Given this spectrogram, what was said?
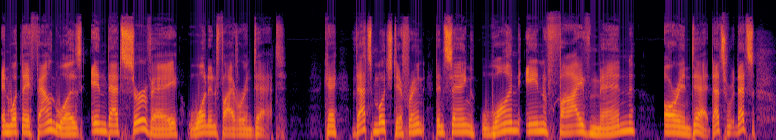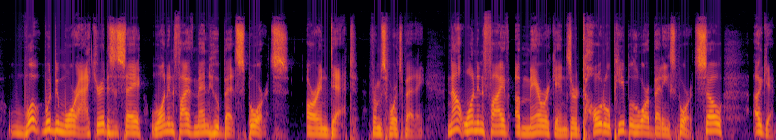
And what they found was in that survey, one in five are in debt. Okay, that's much different than saying one in five men are in debt. That's that's what would be more accurate is to say one in five men who bet sports are in debt from sports betting, not one in five Americans or total people who are betting sports. So again,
